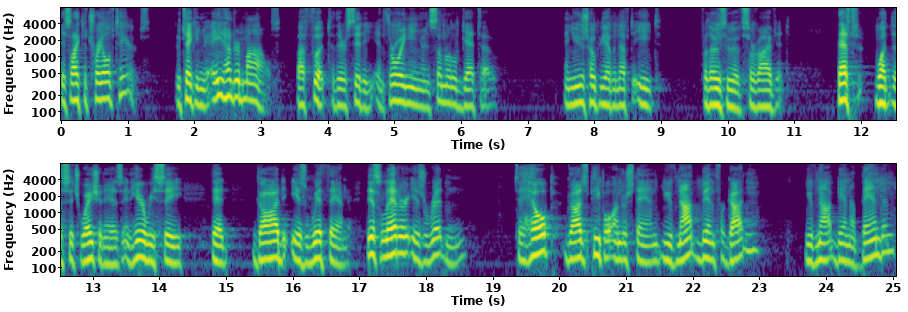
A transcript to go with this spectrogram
It's like the Trail of Tears. They're taking you 800 miles by foot to their city and throwing you in some little ghetto. And you just hope you have enough to eat for those who have survived it. That's what the situation is. And here we see that God is with them. This letter is written to help God's people understand you've not been forgotten, you've not been abandoned,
